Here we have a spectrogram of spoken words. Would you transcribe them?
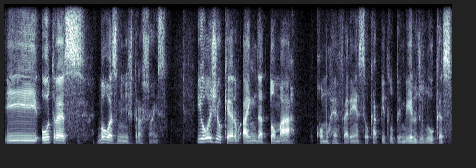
e outras boas ministrações. E hoje eu quero ainda tomar como referência o capítulo 1 de Lucas,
